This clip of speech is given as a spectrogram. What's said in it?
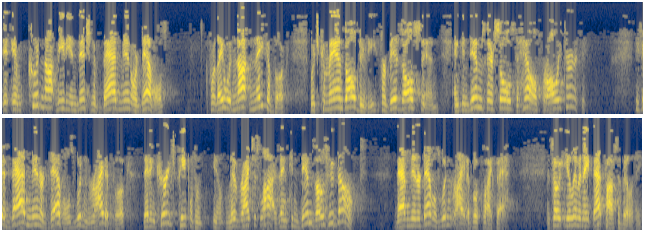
it, it could not be the invention of bad men or devils, for they would not make a book which commands all duty, forbids all sin, and condemns their souls to hell for all eternity. He said bad men or devils wouldn't write a book that encourage people to, you know, live righteous lives and condemns those who don't. Bad men or devils wouldn't write a book like that. And so you eliminate that possibility.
